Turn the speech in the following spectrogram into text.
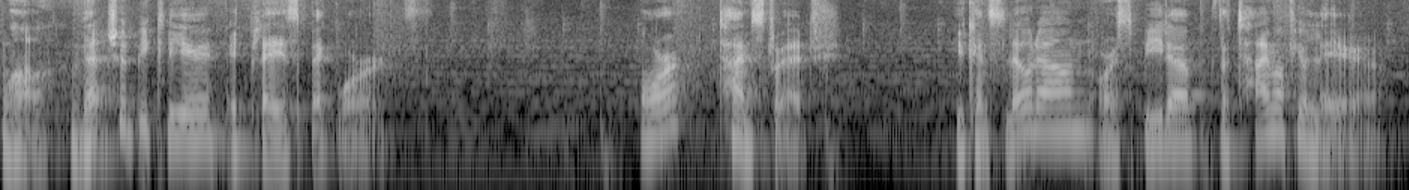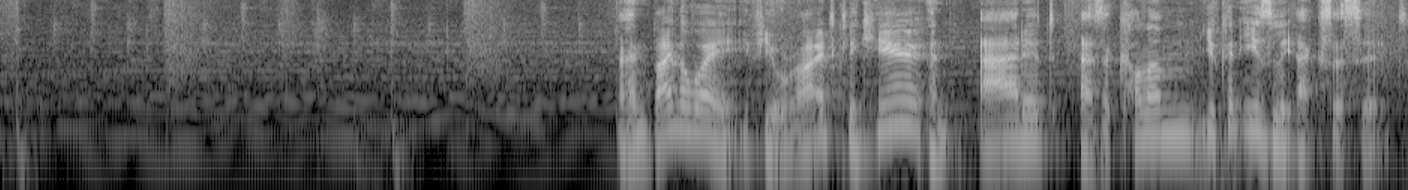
Well, that should be clear, it plays backwards. Or time stretch. You can slow down or speed up the time of your layer. And by the way, if you right click here and add it as a column, you can easily access it.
